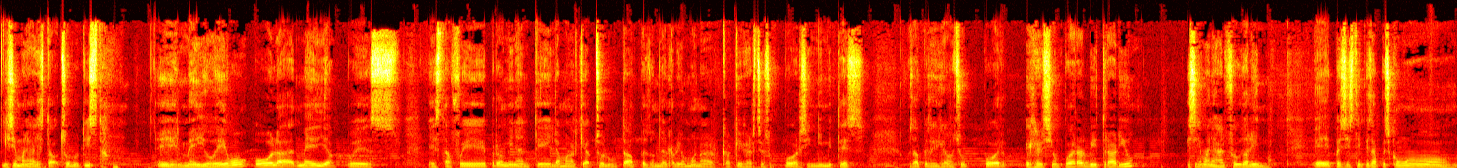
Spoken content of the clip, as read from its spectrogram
y se maneja el Estado absolutista. El medioevo o la Edad Media, pues esta fue predominante la monarquía absoluta, pues donde el rey monarca que ejerció su poder sin límites, o sea, pues su poder, ejerció un poder arbitrario y se maneja el feudalismo. Eh, pues este empieza pues como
